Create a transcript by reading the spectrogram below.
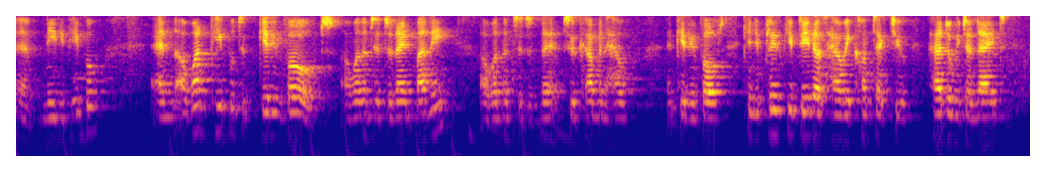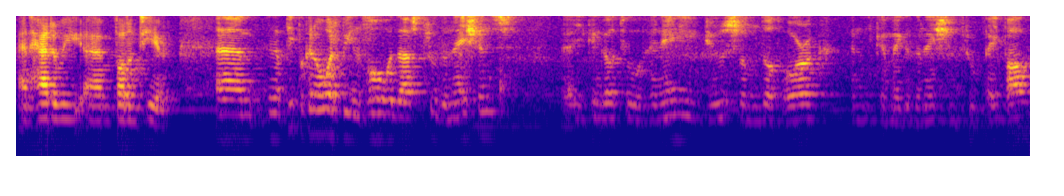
uh, needy people. And I want people to get involved. I want them to donate money. I want them to donate, to come and help and get involved. Can you please give details how we contact you? How do we donate? And how do we um, volunteer? Um, you know, people can always be involved with us through donations. Uh, you can go to hinenijerusalem.org and you can make a donation through PayPal.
